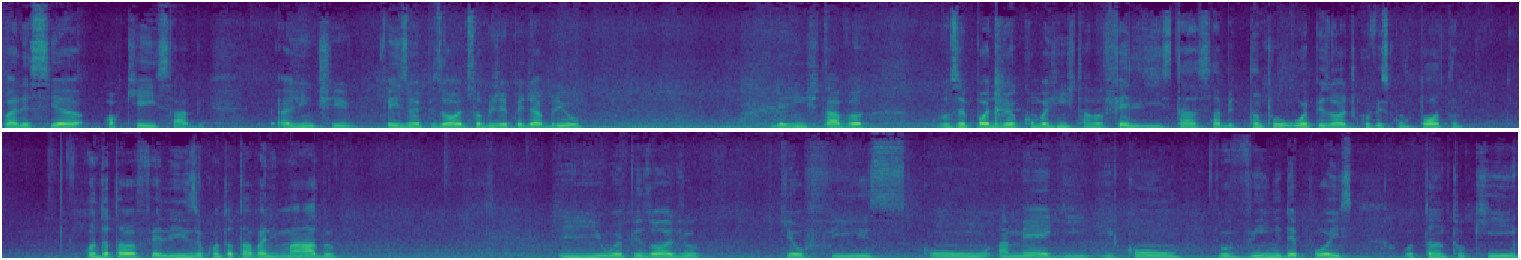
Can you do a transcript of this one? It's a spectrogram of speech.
parecia ok, sabe? A gente fez um episódio sobre o GP de abril e a gente tava. Você pode ver como a gente tava feliz, tá? Sabe? Tanto o episódio que eu fiz com o Totem, quanto eu tava feliz, o quanto eu tava animado, e o episódio que eu fiz com a Meg e com o Vini depois, o tanto que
